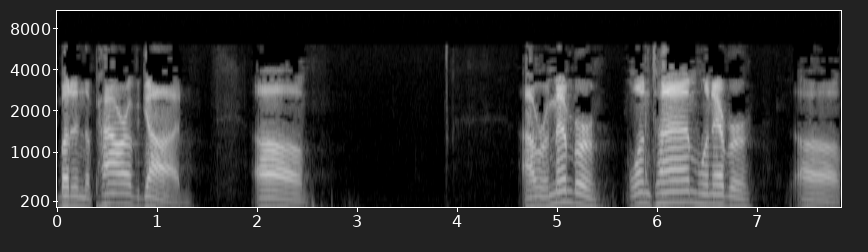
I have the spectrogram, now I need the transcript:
but in the power of God. Uh, I remember one time whenever uh,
